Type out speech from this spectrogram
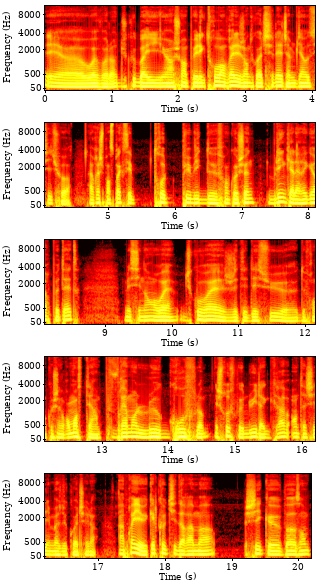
Et ouais, voilà. Du coup, bah, il y a eu un show un peu électro. En vrai, les gens de Coachella, j'aime bien aussi, tu vois. Après, je pense pas que c'est trop le public de Frank Ocean. Blink à la rigueur, peut-être. Mais sinon, ouais. Du coup, ouais, j'étais déçu de Frank Ocean. Vraiment, c'était vraiment le gros flop. Et je trouve que lui, il a grave entaché l'image de Coachella. Après, il y a eu quelques petits dramas je sais que par exemple,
